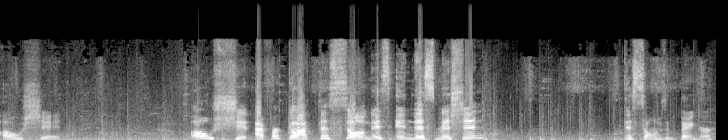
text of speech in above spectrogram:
Oh shit. Oh shit, I forgot this song is in this mission. This song is a banger.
